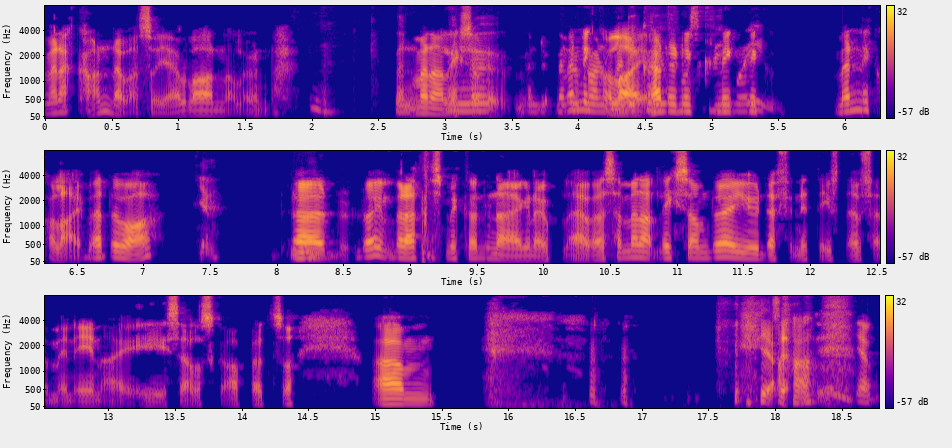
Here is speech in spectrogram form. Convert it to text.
men kan det vara så jävla annorlunda? Mm. Men, men, liksom, men, men, men, men Nikolaj, hade Nik, Nik, Nik, men Nikolaj, vet du vad? Ja. Mm. Du har ju berättat så mycket om dina egna upplevelser. Men att liksom, du är ju definitivt den feminina i, i sällskapet. Så, um. så, jag,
